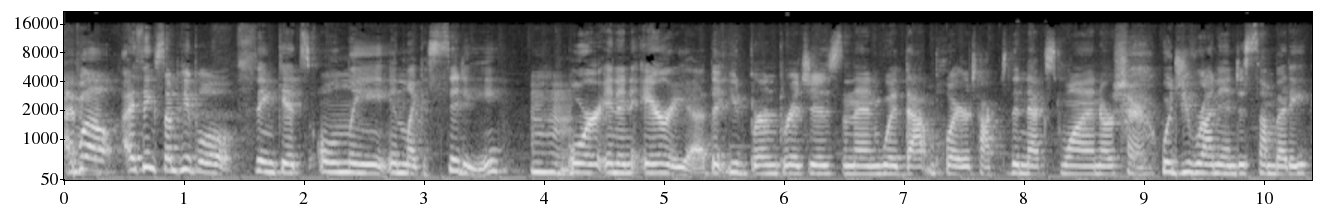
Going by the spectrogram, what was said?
I mean, Well, I think some people think it's only in like a city mm-hmm. or in an area that you'd burn bridges and then would that employer talk to the next one or Sure. would you run into somebody?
